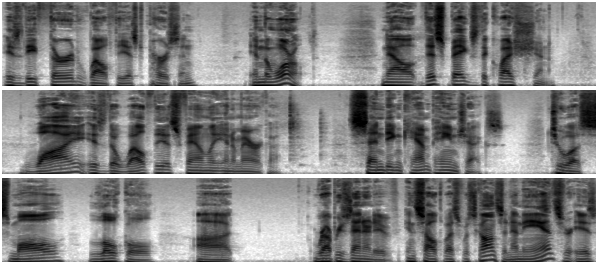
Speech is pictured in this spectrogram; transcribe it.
is the third wealthiest person in the world. Now, this begs the question why is the wealthiest family in America sending campaign checks to a small local uh, representative in southwest Wisconsin? And the answer is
